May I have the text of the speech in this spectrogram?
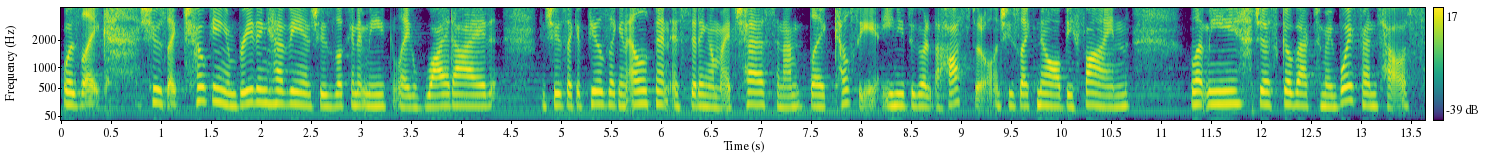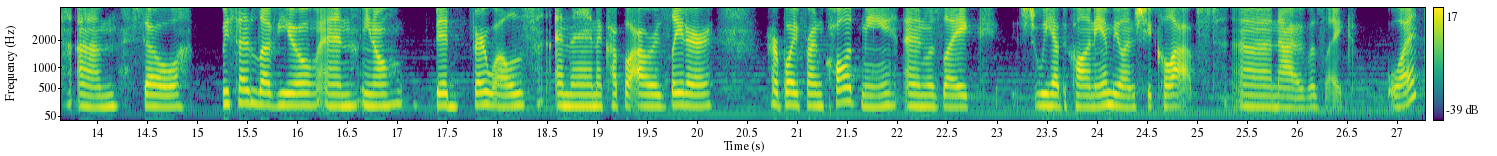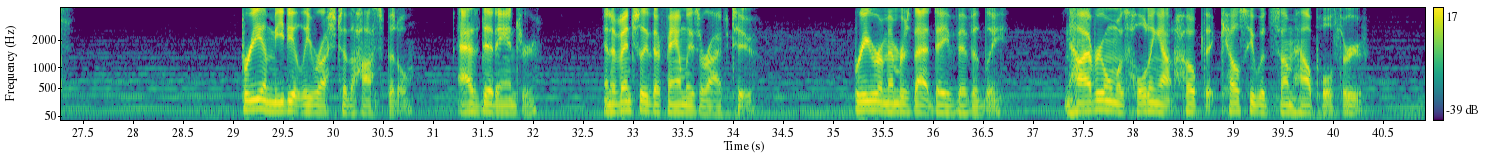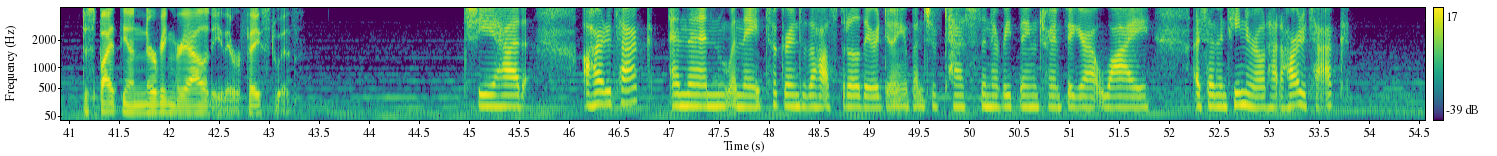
was like she was like choking and breathing heavy and she was looking at me like wide-eyed and she was like it feels like an elephant is sitting on my chest and I'm like Kelsey you need to go to the hospital. And she's like no I'll be fine. Let me just go back to my boyfriend's house. Um, so we said love you and you know bid farewells and then a couple hours later her boyfriend called me and was like we had to call an ambulance she collapsed and I was like what Bree immediately rushed to the hospital, as did Andrew, and eventually their families arrived too. Bree remembers that day vividly, and how everyone was holding out hope that Kelsey would somehow pull through, despite the unnerving reality they were faced with. She had a heart attack, and then when they took her into the hospital, they were doing a bunch of tests and everything, trying to figure out why a 17 year old had a heart attack.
